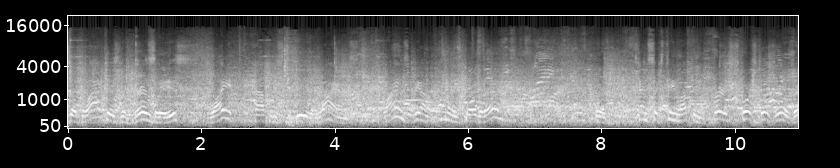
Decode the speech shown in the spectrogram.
So black is the Grizzlies. White happens to be the Lions. Lions will be on a penalty kill today. With 10-16 left in the first. Score still 0-0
